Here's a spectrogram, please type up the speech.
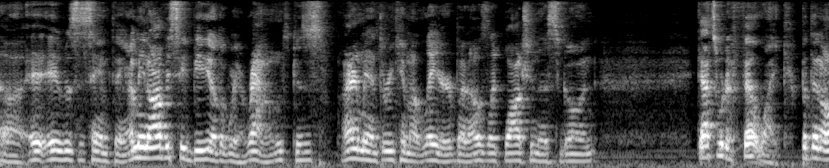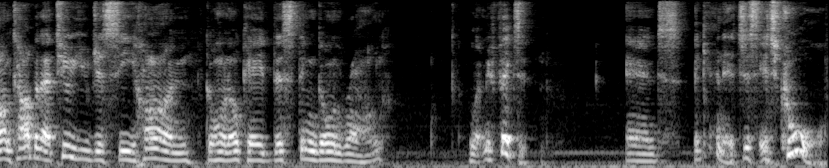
uh, it, it, was the same thing. I mean, obviously, it'd be the other way around because Iron Man 3 came out later, but I was like watching this going, that's what it felt like. But then on top of that, too, you just see Han going, okay, this thing going wrong. Let me fix it. And again, it's just, it's cool.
